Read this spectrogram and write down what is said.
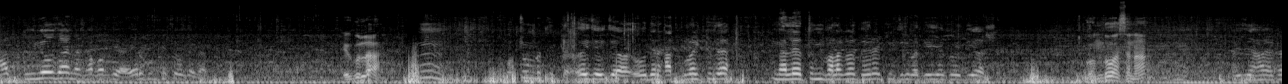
আর দুইলেও যায় না সাবার দিয়া এরকম কিছু এগুলা? হুম প্রচণ্ড তিতা। ওই যে ওদের হাতগুলো একটু নালে তুমি ভালো করে ধরে একটু জিরিবা দিয়ে ইয়ে করে দিয়ে আসো। গন্ধ আছে না? এই যে হ্যাঁ এটা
